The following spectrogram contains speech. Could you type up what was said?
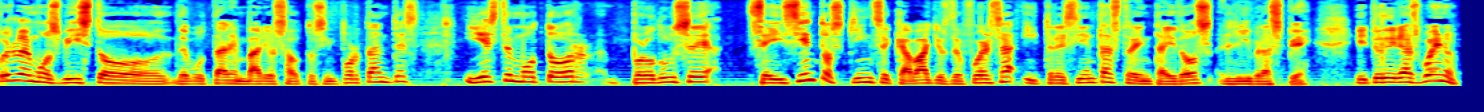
pues lo hemos visto debutar en varios autos importantes. Y este motor produce 615 caballos de fuerza y 332 libras pie. Y tú dirás, bueno,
